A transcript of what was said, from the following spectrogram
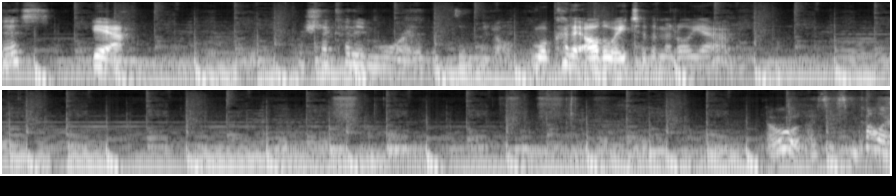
this, yeah. or should I cut it more in the middle? We'll cut it all the way to the middle, yeah. Oh, I see some color.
